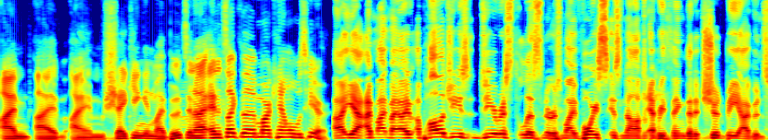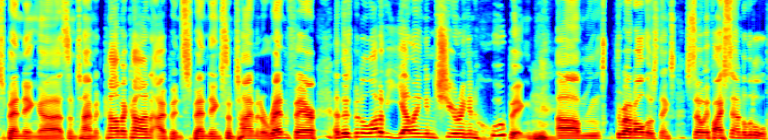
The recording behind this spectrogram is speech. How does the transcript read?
I'm I'm I'm shaking in my boots, and I and it's like the Mark Hamill was here. Uh, yeah, I, my, my apologies, dearest listeners. My voice is not everything that it should be. I've been spending uh, some time at Comic Con. I've been spending some time at a Ren Fair, and there's been a lot of yelling and cheering and whooping um, throughout all those things. So if I sound a little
